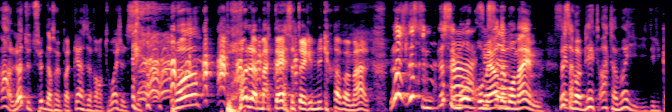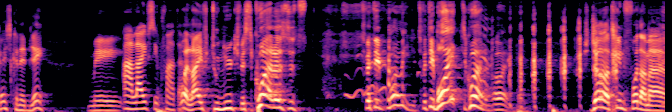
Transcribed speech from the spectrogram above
Ah, là, tout de suite, dans un podcast devant toi, je le sais. pas, pas le matin à 7h30 quand ça va mal. Là, là, c'est, Ah, moi au meilleur ça. de moi-même. Là, ça va bien. Ah, Thomas, il est délicat, il se connaît bien. Mais. En live, c'est épouvantable. Ouais, live tout nu qui fait c'est quoi là? Tu, tu fais tes. Ouais, oui, tu fais tes boîtes? C'est quoi là? Ouais. Suis déjà rentré une fois dans ma.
